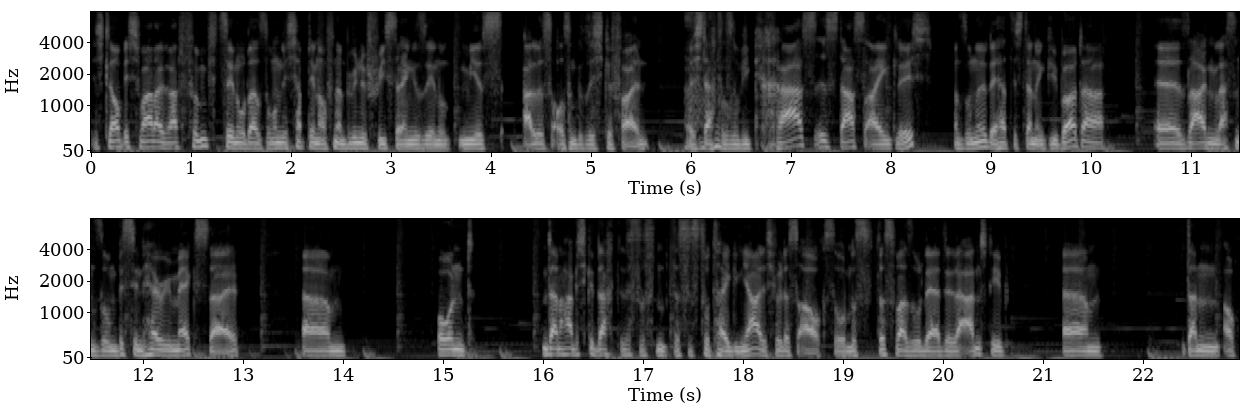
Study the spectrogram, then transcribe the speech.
Ich glaube, ich war da gerade 15 oder so und ich habe den auf einer Bühne freestylen gesehen und mir ist alles aus dem Gesicht gefallen. Weil ich dachte so, wie krass ist das eigentlich? Also, ne, der hat sich dann irgendwie Wörter äh, sagen lassen, so ein bisschen Harry Mack-Style. Ähm, und dann habe ich gedacht, das ist, das ist total genial, ich will das auch so. Und das, das war so der, der Antrieb. Ähm, dann auch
